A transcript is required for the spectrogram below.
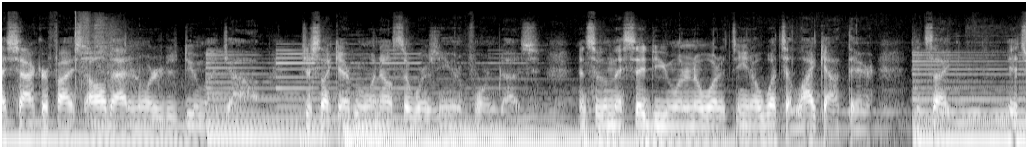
I sacrificed all that in order to do my job, just like everyone else that wears a uniform does. And so when they say, "Do you want to know what it's you know what's it like out there?" It's like it's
